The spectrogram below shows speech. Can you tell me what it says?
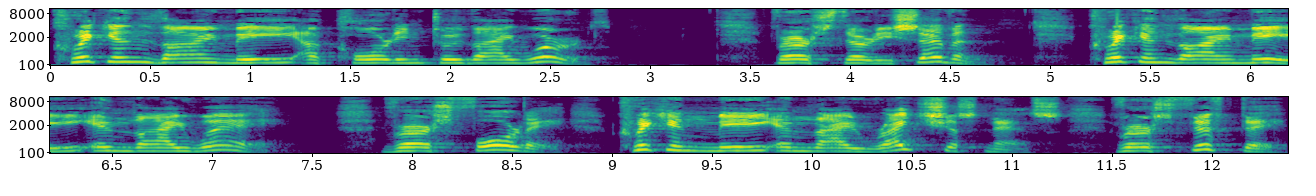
Quicken thou me according to thy word. Verse 37 Quicken thou me in thy way. Verse 40, quicken me in thy righteousness. Verse 50,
